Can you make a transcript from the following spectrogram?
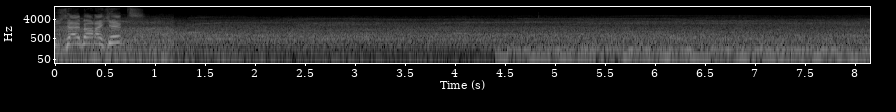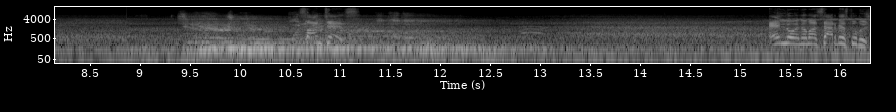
güzel bir hareket. Sanchez. Elle oynama serbest vuruş.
